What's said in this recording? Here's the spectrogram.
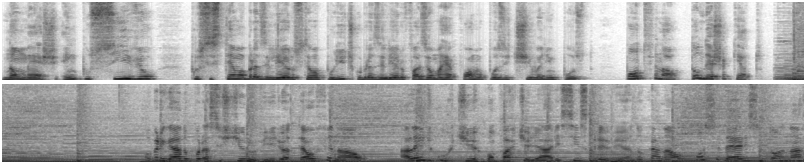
Não mexe. É impossível para o sistema brasileiro, o sistema político brasileiro, fazer uma reforma positiva de imposto. Ponto final. Então deixa quieto. Obrigado por assistir o vídeo até o final. Além de curtir, compartilhar e se inscrever no canal, considere se tornar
